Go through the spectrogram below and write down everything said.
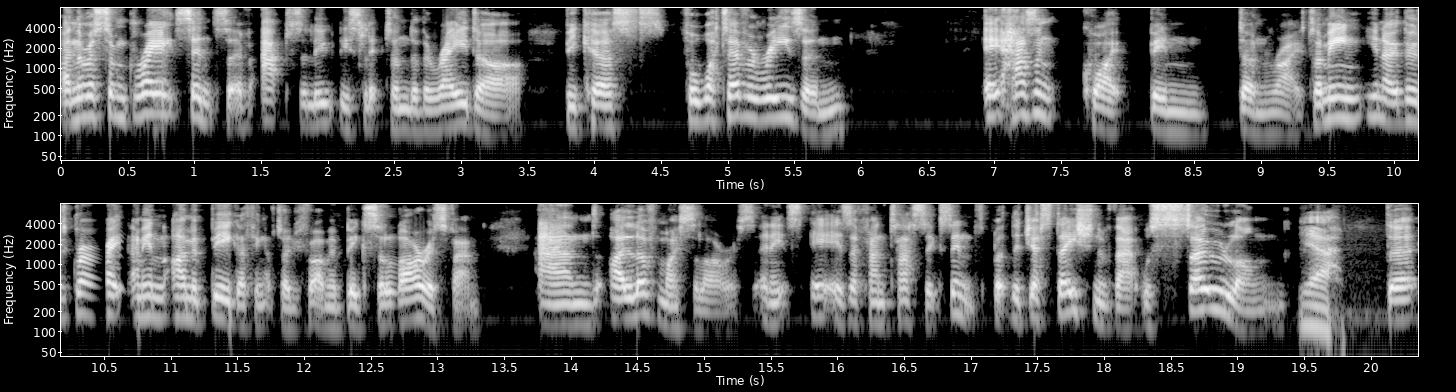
And there are some great synths that have absolutely slipped under the radar because, for whatever reason, it hasn't quite been done right. I mean, you know, there's great. I mean, I'm a big. I think I've told you before. I'm a big Solaris fan, and I love my Solaris, and it's it is a fantastic synth. But the gestation of that was so long Yeah. that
